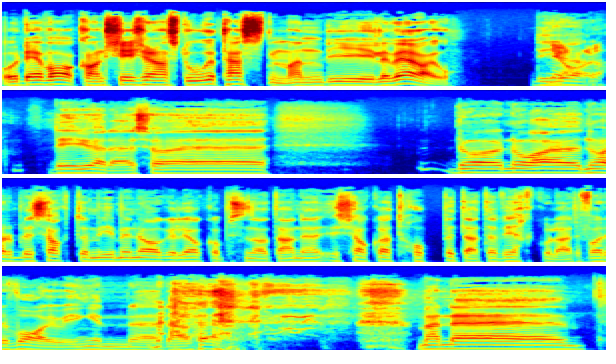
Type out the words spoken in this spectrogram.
Og det var kanskje ikke den store testen, men de leverer jo. de Ja, gjør da. det. De gjør det. Så eh, nå, nå, har, nå har det blitt sagt om Jimmy Nagel Jacobsen at han ikke akkurat hoppet etter Wirkola, for det var jo ingen eh, der. men eh,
